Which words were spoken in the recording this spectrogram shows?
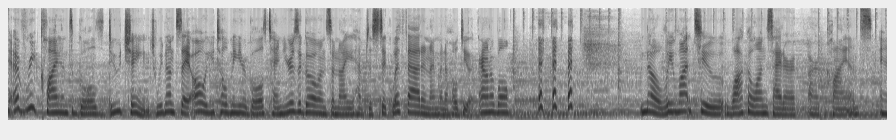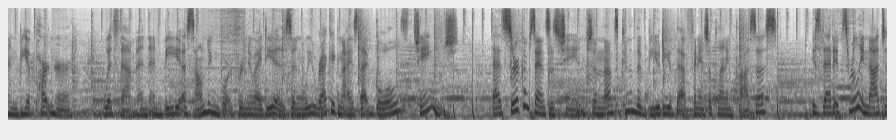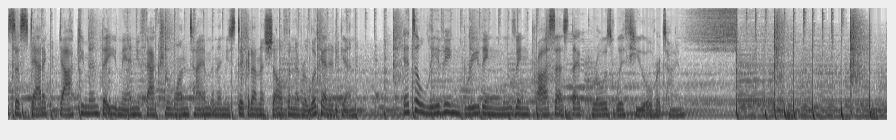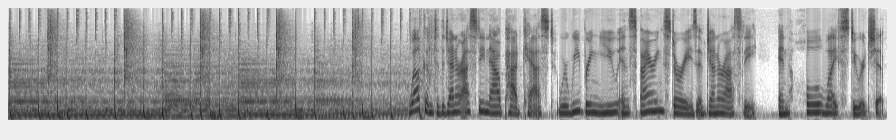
every client's goals do change. We don't say, oh, you told me your goals 10 years ago, and so now you have to stick with that, and I'm going to hold you accountable. no, we want to walk alongside our, our clients and be a partner with them and, and be a sounding board for new ideas. And we recognize that goals change, that circumstances change. And that's kind of the beauty of that financial planning process is that it's really not just a static document that you manufacture one time and then you stick it on a shelf and never look at it again. It's a living, breathing, moving process that grows with you over time. Welcome to the Generosity Now podcast, where we bring you inspiring stories of generosity and whole life stewardship.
